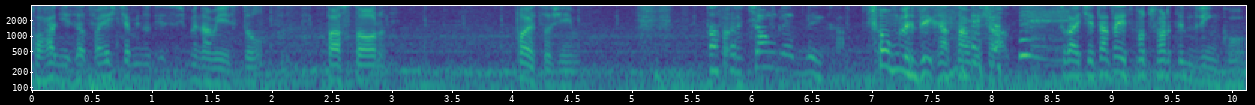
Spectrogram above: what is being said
Kochani, za 20 minut jesteśmy na miejscu. Pastor, powiedz coś im. Pastor ciągle dycha. Ciągle dycha cały czas. Słuchajcie, tata jest po czwartym drinku.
